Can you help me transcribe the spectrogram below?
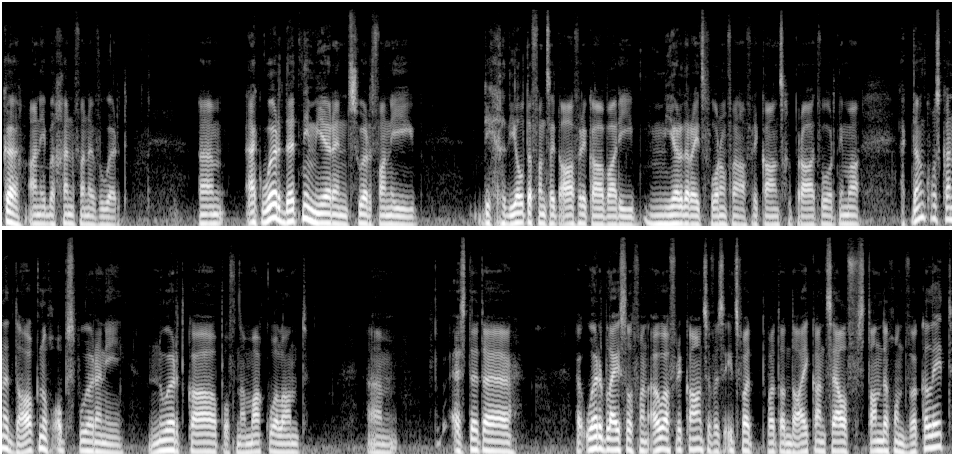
k aan die begin van 'n woord. Um, ek hoor dit nie meer in soort van die die gedeelte van Suid-Afrika waar die meerderheidsvorm van Afrikaans gepraat word nie, maar ek dink ons kan dit dalk nog opspoor in die Noord-Kaap of Namakwa-land. Ehm um, is dit 'n 'n oorblyfsel van ou Afrikaans of is iets wat wat aan daai kant selfstandig ontwikkel het?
